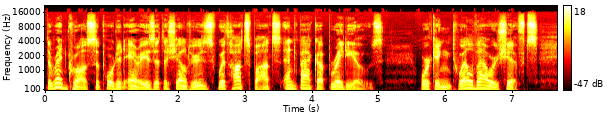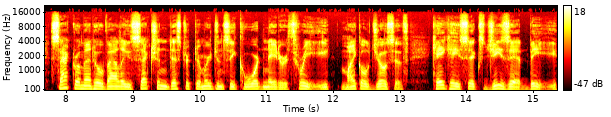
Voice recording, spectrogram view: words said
The Red Cross supported areas at the shelters with hotspots and backup radios. Working 12 hour shifts, Sacramento Valley's Section District Emergency Coordinator 3, Michael Joseph, KK6GZB,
